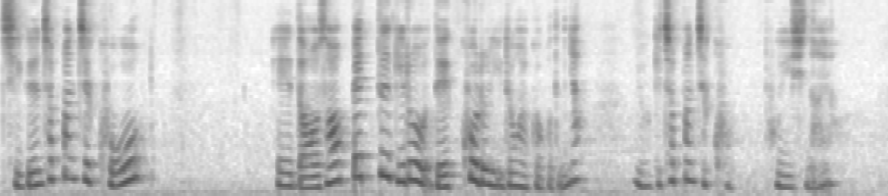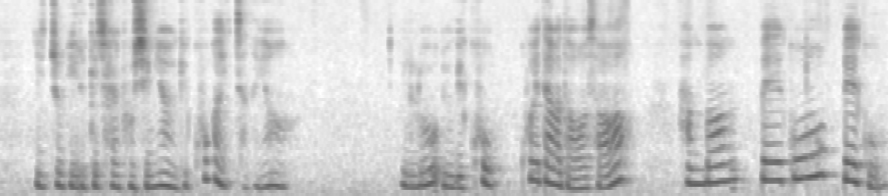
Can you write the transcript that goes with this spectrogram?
지금 첫 번째 코에 넣어서 빼뜨기로 네 코를 이동할 거거든요. 여기 첫 번째 코 보이시나요? 이쪽에 이렇게 잘 보시면 여기 코가 있잖아요. 일로 여기 코, 코에다가 넣어서 한번 빼고 빼고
